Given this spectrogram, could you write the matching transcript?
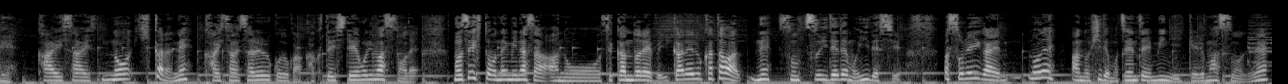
え開催の日からね、開催されることが確定しておりますので、まあ、ぜひともね、皆さん、あのー、セカンドライブ行かれる方はね、そのついででもいいですし、まあ、それ以外のね、あの日でも全然見に行けますのでね、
